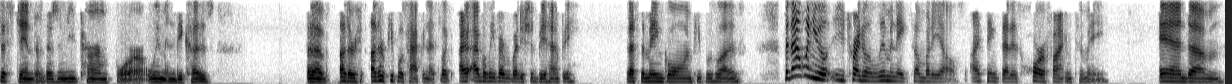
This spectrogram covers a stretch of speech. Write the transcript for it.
cisgender. There's a new term for women because of other other people's happiness. Like I, I believe everybody should be happy. That's the main goal in people's lives. But not when you you try to eliminate somebody else. I think that is horrifying to me. And um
